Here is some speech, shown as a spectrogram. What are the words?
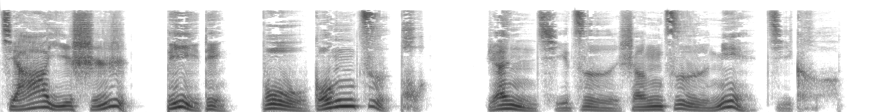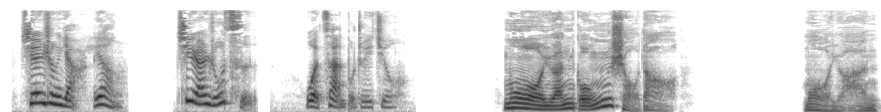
假以时日，必定。不攻自破，任其自生自灭即可。先生雅量，既然如此，我暂不追究。墨元拱手道：“墨元，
